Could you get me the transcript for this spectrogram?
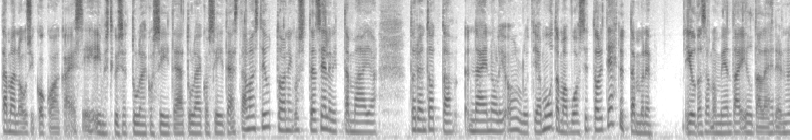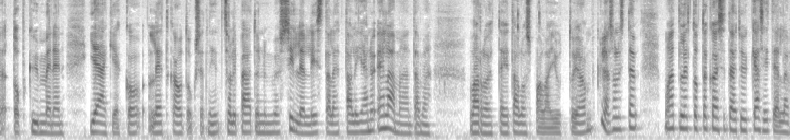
tämä nousi koko ajan esiin. Ihmiset kysyivät, tuleeko siitä ja tuleeko siitä. Ja sitten aloin sitä juttua niin sitten selvittämään ja toden totta näin oli ollut. Ja muutama vuosi sitten oli tehty tämmöinen Iltasanomien tai Iltalehden top 10 jääkiekko-letkautukset, niin se oli päätynyt myös sille listalle, että oli jäänyt elämään tämä varo, että ei talouspala juttu. Ja kyllä se oli sitten, mä ajattelin, että totta kai se täytyy käsitellä.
